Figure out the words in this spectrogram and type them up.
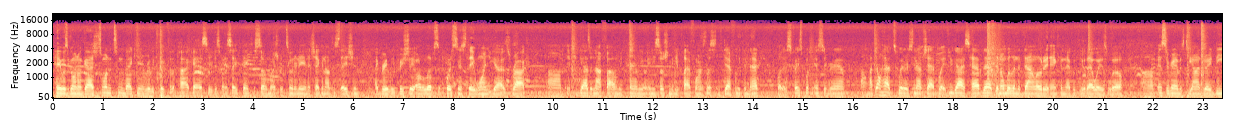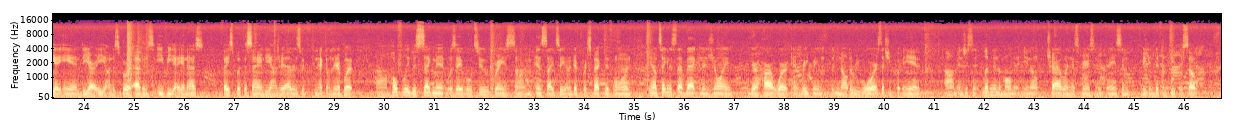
Hey, what's going on, guys? Just want to tune back in really quick for the podcast here. Just want to say thank you so much for tuning in and checking out the station. I greatly appreciate all the love and support since day one. You guys rock. Um, if you guys are not following me currently on any social media platforms, let's definitely connect, whether it's Facebook, Instagram. Um, I don't have Twitter, Snapchat, but if you guys have that, then I'm willing to download it and connect with you that way as well. Um, Instagram is DeAndre, D A N D R E underscore Evans, E V A N S. Facebook, the same, DeAndre Evans. We can connect on there. But um, hopefully, this segment was able to bring some insight to you and a different perspective on, you know, taking a step back and enjoying your hard work and reaping, you know, the rewards that you put in, um, and just living in the moment. You know, traveling, experiencing new things, and meeting different people. So,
